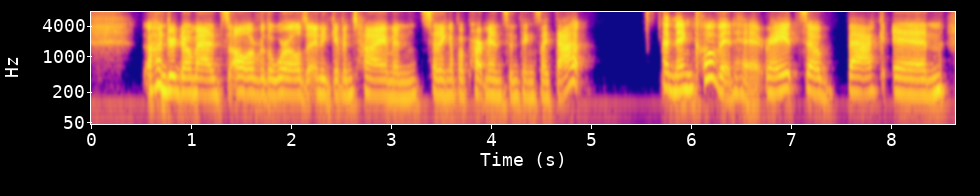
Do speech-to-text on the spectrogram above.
100 nomads all over the world at any given time and setting up apartments and things like that. And then COVID hit, right? So back in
